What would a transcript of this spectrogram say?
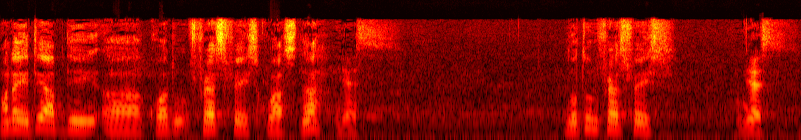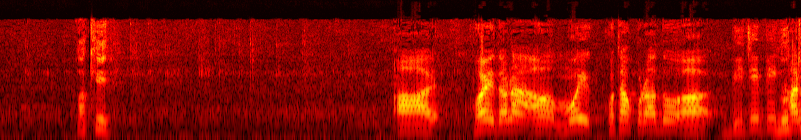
মানে এতিয়া আপুনি কোৱাটো ফ্ৰেছ ফেচ কোৱাছ না? য়েছ নতুন ফ্ৰেছ ফেচ য়েছ আকি? হয় দাদা মই কথা কৰাটো বিজেপি খান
